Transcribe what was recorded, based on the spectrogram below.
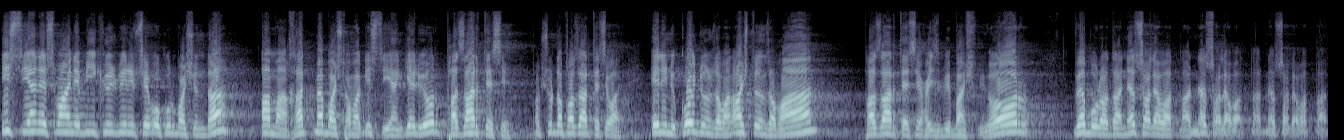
İsteyen Esma-i Nebi 201 ifse okur başında. Ama hatme başlamak isteyen geliyor pazartesi. Bak şurada pazartesi var. Elini koyduğun zaman, açtığın zaman pazartesi hizbi başlıyor. Ve burada ne salavatlar, ne salavatlar, ne salavatlar.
